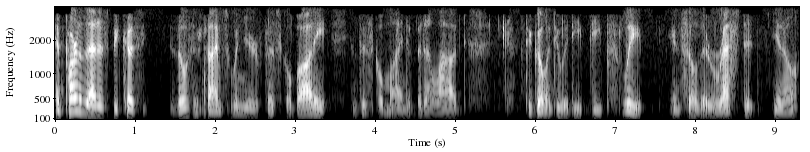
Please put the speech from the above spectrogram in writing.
and part of that is because those are times when your physical body and physical mind have been allowed to go into a deep, deep sleep, and so they're rested. You know,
